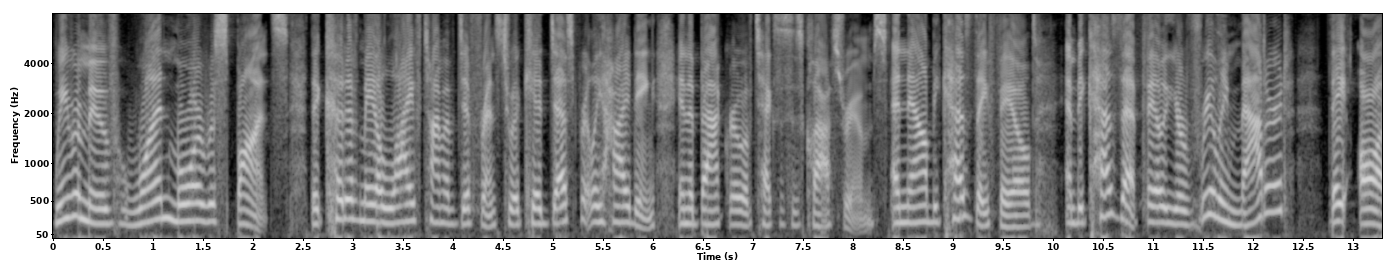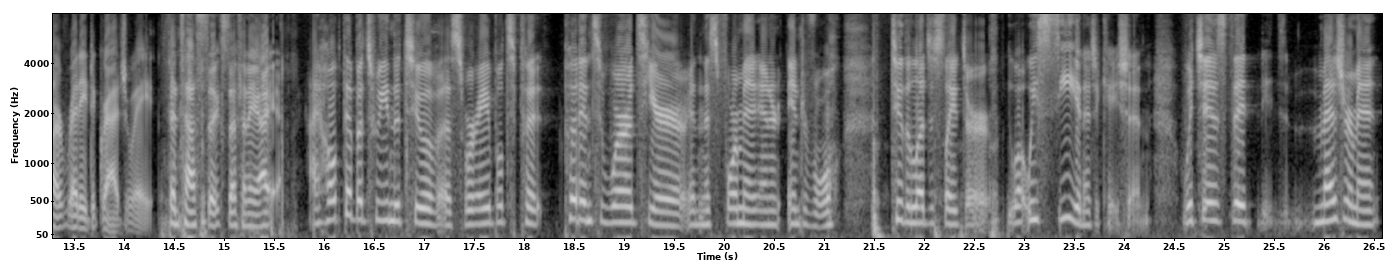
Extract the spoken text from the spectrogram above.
we remove one more response that could have made a lifetime of difference to a kid desperately hiding in the back row of Texas's classrooms. And now, because they failed, and because that failure really mattered, they are ready to graduate. Fantastic, Stephanie. I, I hope that between the two of us, we're able to put put into words here in this four minute inter- interval to the legislature what we see in education, which is that measurement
